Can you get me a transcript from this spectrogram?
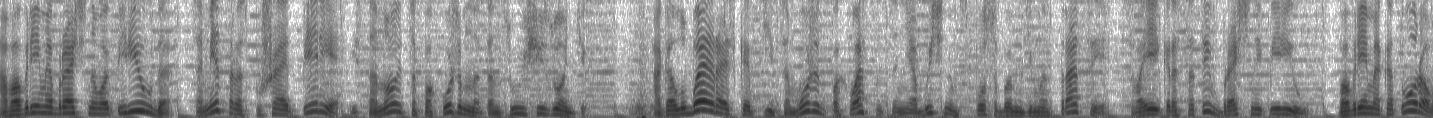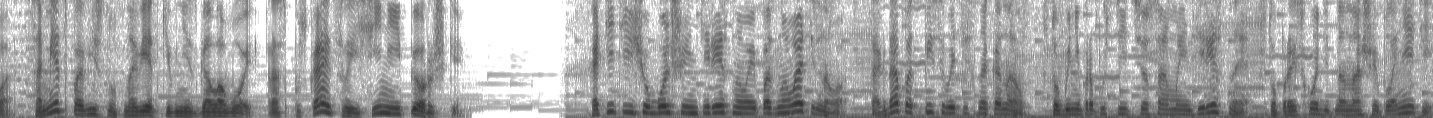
а во время брачного периода самец распушает перья и становится похожим на танцующий зонтик. А голубая райская птица может похвастаться необычным способом демонстрации своей красоты в брачный период, во время которого самец, повиснув на ветке вниз головой, распускает свои синие перышки. Хотите еще больше интересного и познавательного? Тогда подписывайтесь на канал, чтобы не пропустить все самое интересное, что происходит на нашей планете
